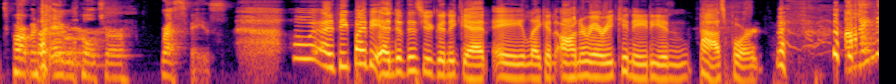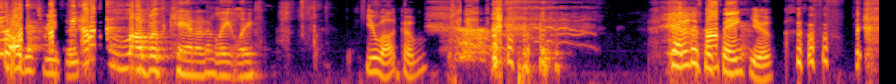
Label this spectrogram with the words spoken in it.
Department of Agriculture recipes. Oh, I think by the end of this, you're going to get a like an honorary Canadian passport I know. all this I mean, research. I'm in love with Canada lately. You're welcome. Canada says thank you.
